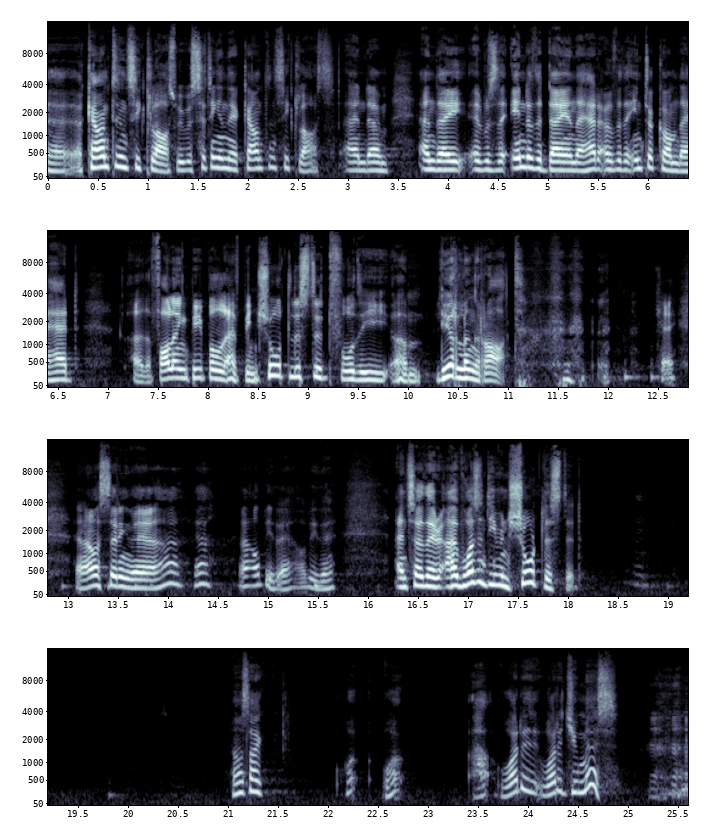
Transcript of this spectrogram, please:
uh, accountancy class. We were sitting in the accountancy class, and um, and they it was the end of the day, and they had over the intercom they had uh, the following people have been shortlisted for the um, Leerlingraad. okay, and I was sitting there. Huh, yeah, I'll be there. I'll be there. And so there, I wasn't even shortlisted. I was like, what, what, how, what did you miss?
